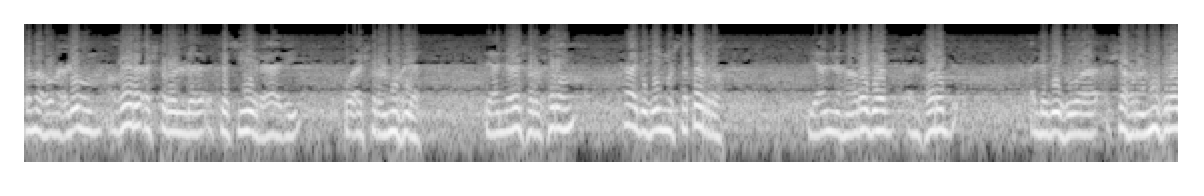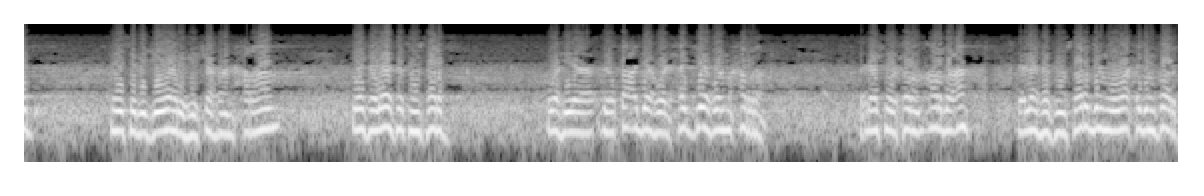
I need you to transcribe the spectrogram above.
كما هو معلوم غير أشهر التسيير هذه وأشهر المهلة لأن الأشهر الحرم هذه مستقرة لأنها رجب الفرد الذي هو شهر مفرد ليس بجواره شهر حرام وثلاثة فرد. وهي ذو القعدة والحجة والمحرم. فالأشهر الحرم أربعة ثلاثة فرد وواحد فرد.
